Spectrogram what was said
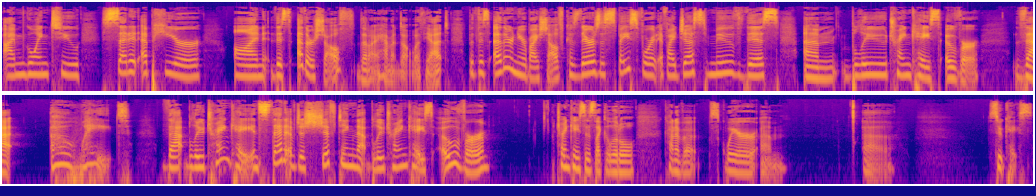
I'm going to set it up here on this other shelf that I haven't dealt with yet, but this other nearby shelf, because there's a space for it if I just move this um, blue train case over that. Oh, wait. That blue train case, instead of just shifting that blue train case over, train case is like a little kind of a square um, uh, suitcase.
